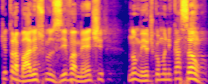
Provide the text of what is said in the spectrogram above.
que trabalham exclusivamente no meio de comunicação.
